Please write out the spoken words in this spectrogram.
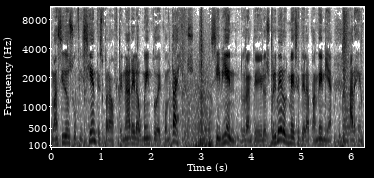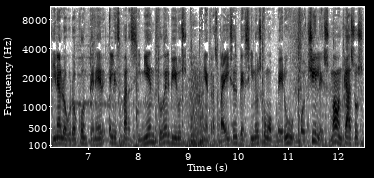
no han sido suficientes para frenar el aumento de contagios. Si bien durante los primeros meses de la pandemia Argentina logró contener el esparcimiento del virus, mientras países vecinos como Perú o Chile sumaban casos,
